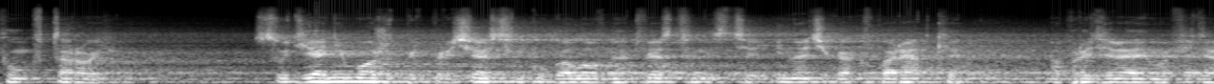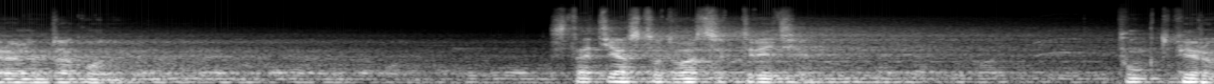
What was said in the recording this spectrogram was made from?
Пункт 2. Судья не может быть причастен к уголовной ответственности иначе как в порядке, определяемом федеральным законом. Статья 123. Пункт 1.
